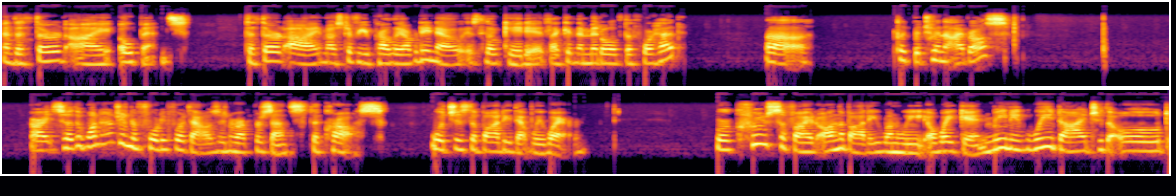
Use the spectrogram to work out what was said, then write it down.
and the third eye opens. The third eye, most of you probably already know, is located like in the middle of the forehead, uh, like between the eyebrows. All right, so the 144,000 represents the cross, which is the body that we wear. We're crucified on the body when we awaken, meaning we die to the old,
